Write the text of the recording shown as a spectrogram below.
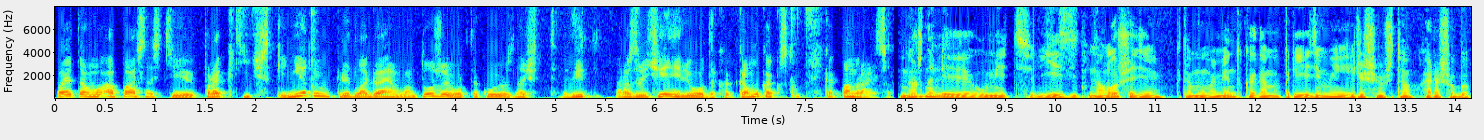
поэтому опасности практически нету. Предлагаем вам тоже вот такую, значит, вид развлечения или отдыха, кому как, как понравится. Нужно ли уметь ездить на лошади к тому моменту, когда мы приедем и решим, что хорошо бы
